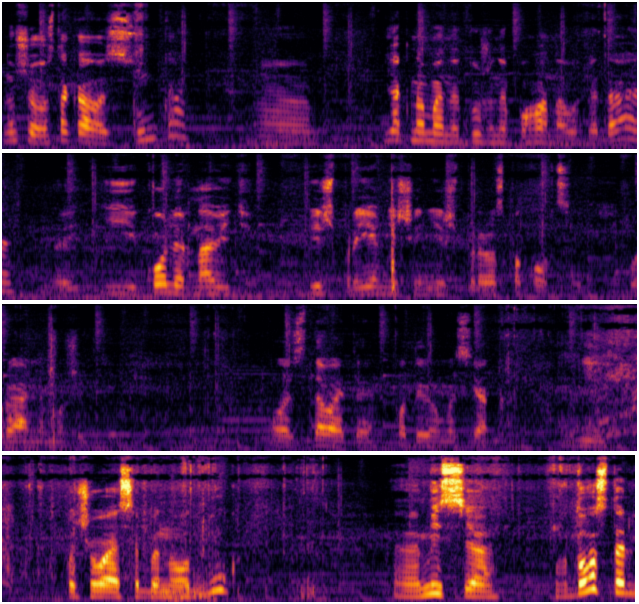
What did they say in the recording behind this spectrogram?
Ну що, ось така ось сумка. Е, Як на мене, дуже непогано виглядає. І колір навіть більш приємніший, ніж при розпаковці у реальному житті. Ось давайте подивимось, як в ній почуває себе ноутбук. Е, Місця вдосталь,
